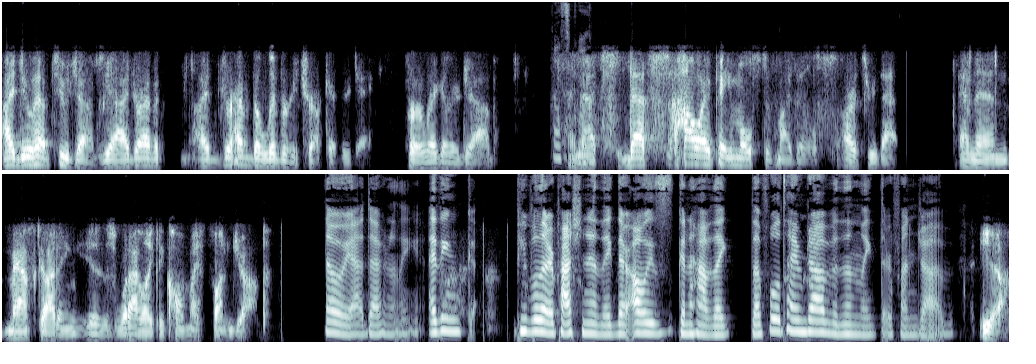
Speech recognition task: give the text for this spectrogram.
I do have two jobs. Yeah, I drive a I drive a delivery truck every day for a regular job. That's and cool. that's that's how I pay most of my bills are through that. And then mascotting is what I like to call my fun job. Oh yeah, definitely. I think people that are passionate, like they're always gonna have like the full time job and then like their fun job. Yeah,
